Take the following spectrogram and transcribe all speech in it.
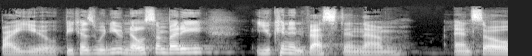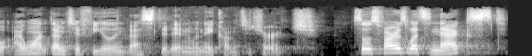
by you because when you know somebody, you can invest in them And so I want them to feel invested in when they come to church. So, as far as what's next,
